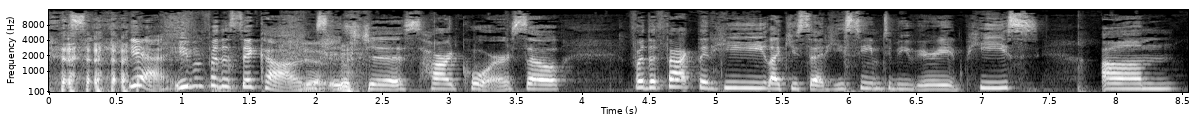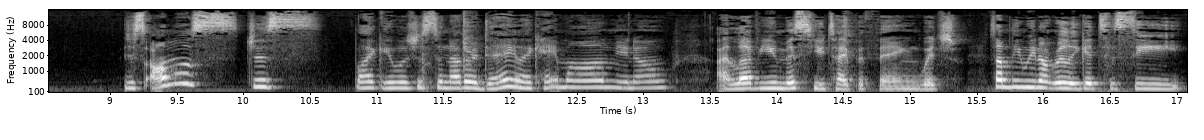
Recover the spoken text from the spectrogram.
yeah, even for the sitcoms, it's just hardcore. So for the fact that he, like you said, he seemed to be very at peace, um, just almost just like it was just another day. Like, hey, mom, you know, I love you, miss you, type of thing. Which something we don't really get to see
